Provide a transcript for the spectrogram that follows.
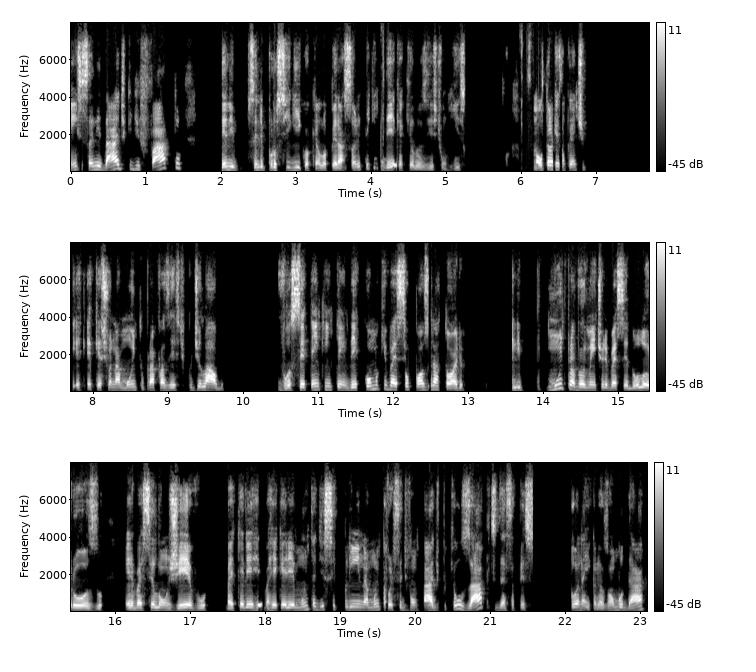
e sanidade que de fato ele, se ele prosseguir com aquela operação, ele tem que entender que aquilo existe um risco. Uma outra questão que a gente questiona muito para fazer esse tipo de laudo. Você tem que entender como que vai ser o pós-operatório. Ele muito provavelmente ele vai ser doloroso, ele vai ser longevo, vai querer vai requerer muita disciplina, muita força de vontade, porque os hábitos dessa pessoa, né, elas vão mudar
